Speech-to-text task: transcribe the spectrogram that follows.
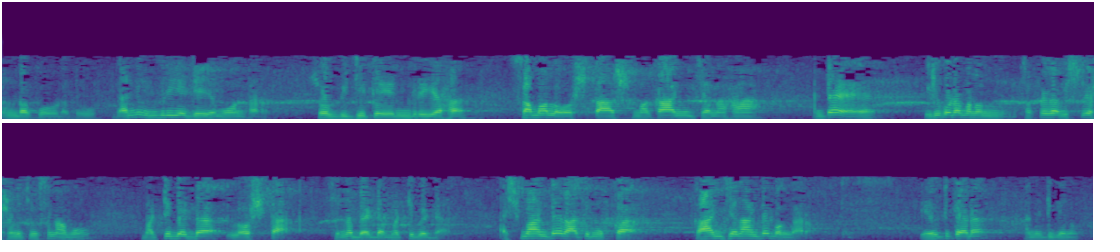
ఉండకూడదు. దాన్ని ఇంద్రియ జయము అంటారు. సో విజితేంద్రియ సమలోష్టాశ్మకాంచన. అంటే ఇది కూడా మనం చక్కగా విశ్లేషణ చేసినాము మట్టి బిడ్డ లోష్ట చిన్న బిడ్డ మట్టి బిడ్డ. అశ్మ అంటే రాతి ముక్క కాంచన అంటే బంగారం. ఏమిటి తేడా? అన్నిటికీను.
